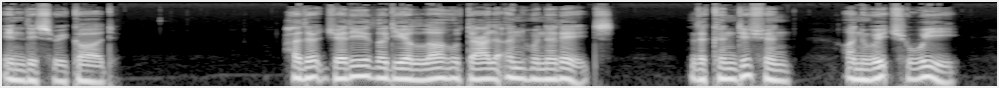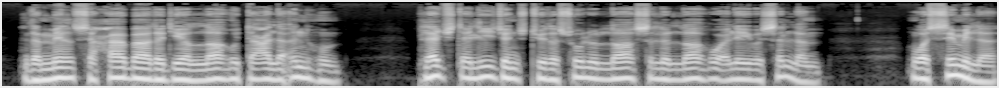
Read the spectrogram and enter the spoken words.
in this regard. Hadrat Jarir radiallahu ta'ala anhu narrates, The condition on which we, the male Sahaba radiallahu ta'ala anhum, pledged allegiance to Rasulullah sallallahu alayhi wasallam was similar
